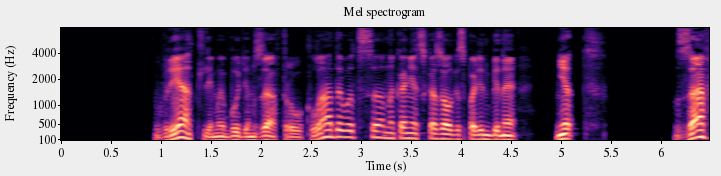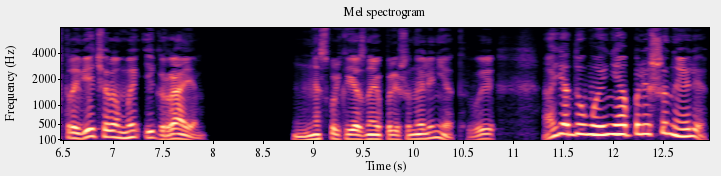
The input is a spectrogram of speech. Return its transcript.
— Вряд ли мы будем завтра укладываться, — наконец сказал господин Бине. — Нет, завтра вечером мы играем. — Насколько я знаю, Полишинеля нет. Вы... — А я думаю, не о Полишинеле.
